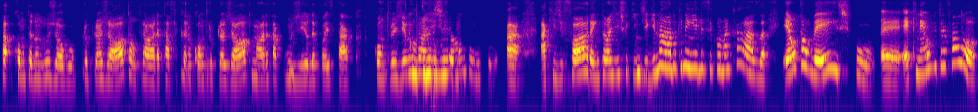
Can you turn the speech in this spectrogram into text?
pa- contando do jogo pro Projota, outra hora tá ficando contra o Projota, uma hora tá com o Gil, depois tá contra o Gil. Contra então a o gente Gil. vê muito isso ah, aqui de fora, então a gente fica indignado que nem eles ficam na casa. Eu talvez, tipo, é, é que nem o Vitor falou.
